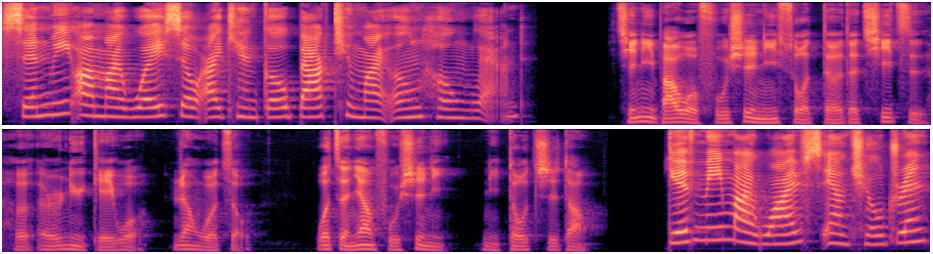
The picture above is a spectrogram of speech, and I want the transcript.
Send me on my way so I can go back to my own homeland. 请你把我服侍你所得的妻子和儿女给我，让我走。我怎样服侍你，你都知道。 Give me my wives and children,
